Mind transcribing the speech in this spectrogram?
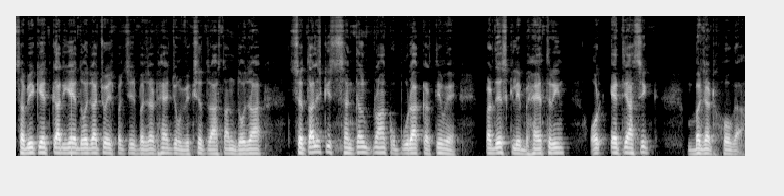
सभी के हितकारी यह दो हज़ार बजट है, जो विकसित राजस्थान दो हज़ार सैंतालीस की संकल्पना को पूरा करते हुए प्रदेश के लिए बेहतरीन और ऐतिहासिक बजट होगा।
